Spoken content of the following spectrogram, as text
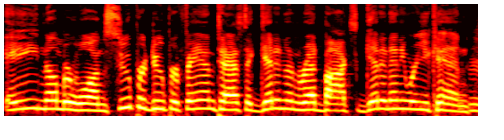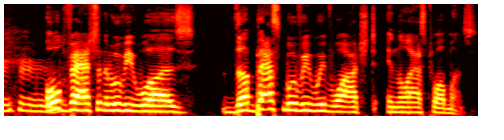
A number one, super duper fantastic. Get it in Redbox. Get it anywhere you can. Mm-hmm. Old Fashioned, the movie was the best movie we've watched in the last 12 months.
